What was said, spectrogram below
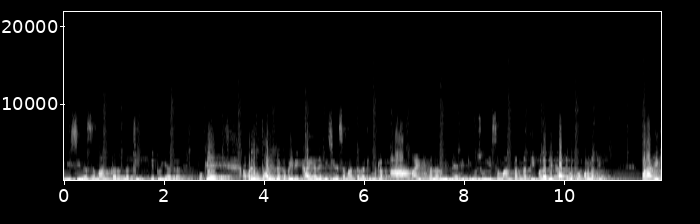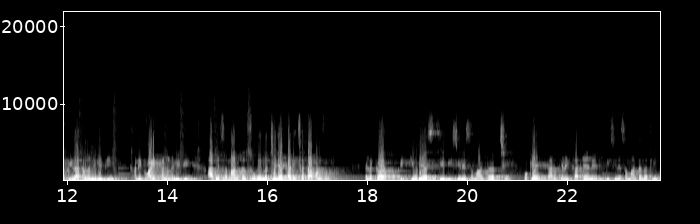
બીસીને સમાંતર નથી. એટલું યાદ રાખજો. ઓકે આપણે એવું ધાર્યું છે કે ભાઈ રેખા એલ એ બીસીને સમાંતર નથી. મતલબ આ વ્હાઇટ કલરની બે લીટીઓ શું એ સમાંતર નથી. ભલે દેખાતી હોય તો પણ નથી. પણ આ એક પીળા કલરની લીટી અને એક વ્હાઇટ કલરની લીટી, આ બે સમાંતર શું એ નથી દેખાતી છતાં પણ શું? એટલે કે પીક્યુ ડેશ એ બીસીને સમાંતર છે. ઓકે ધારો કે રેખા એલ એ બીસીને સમાંતર નથી,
